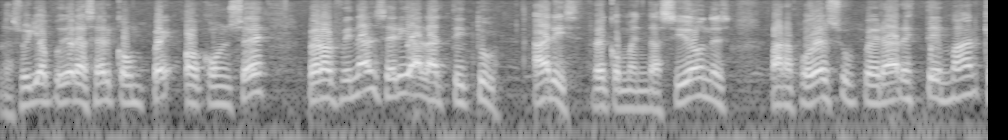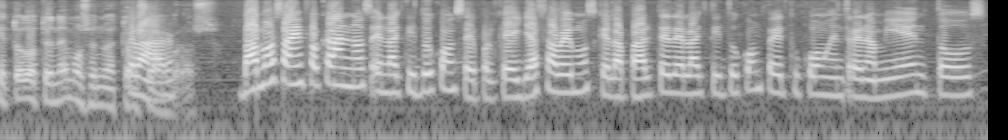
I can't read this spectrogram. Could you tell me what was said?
la suya pudiera ser con P o con C, pero al final sería la actitud. Aris, recomendaciones para poder superar este mal que todos tenemos en nuestros hombros. Vamos a enfocarnos en la actitud con C, porque ya sabemos que la parte de la actitud con P, tú con entrenamientos,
